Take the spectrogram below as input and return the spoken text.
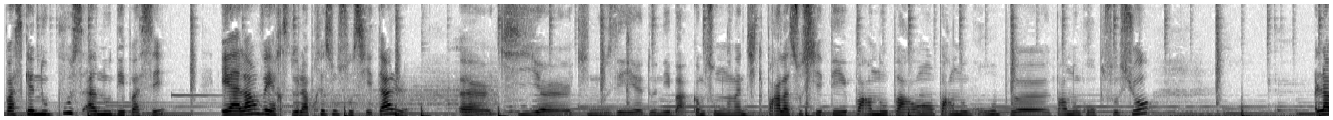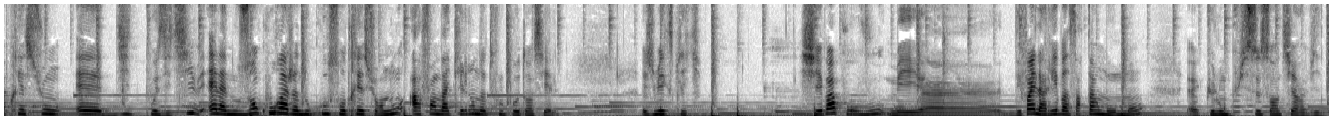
parce qu'elle nous pousse à nous dépasser. Et à l'inverse de la pression sociétale, euh, qui, euh, qui, nous est donnée, bah, comme son nom l'indique, par la société, par nos parents, par nos groupes, euh, par nos groupes sociaux, la pression est dite positive, elle, elle nous encourage à nous concentrer sur nous afin d'acquérir notre full potentiel. Je m'explique. Je sais pas pour vous, mais des fois il arrive un certain moment que l'on puisse se sentir vide.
